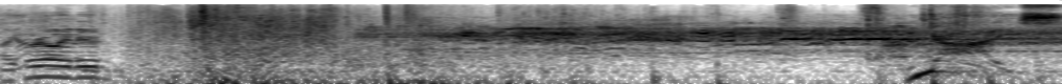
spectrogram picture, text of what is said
Like, really, dude? Nice!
